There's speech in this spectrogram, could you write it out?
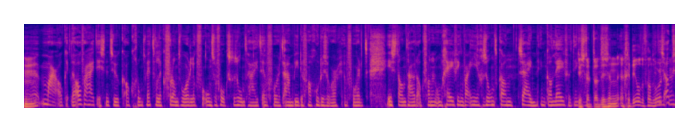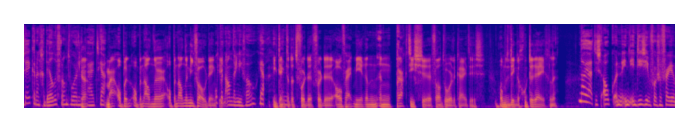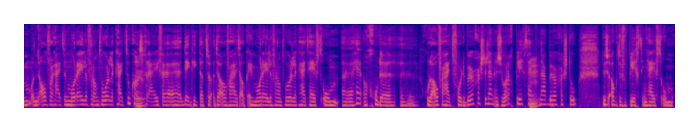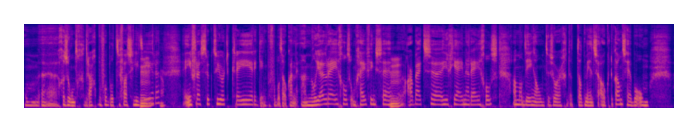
Mhm. Eh, maar ook de overheid is natuurlijk ook grondwettelijk verantwoordelijk... voor onze volksgezondheid en voor het aanbieden van goede zorg... en voor het in stand houden ook van een omgeving... waarin je gezond kan zijn en kan leven. Denk Dus dat, dat is een, een gedeelde verantwoordelijkheid? Ook zeker een gedeelde verantwoordelijkheid, ja. Maar op een, op, een ander, op een ander niveau, denk Op ik. een ander niveau, ja. Ik denk En- dat het voor de, voor de overheid meer een, een praktische verantwoordelijkheid is. Om de dingen goed te regelen. Nou ja, het is ook een, in, in die zin, voor zover je een overheid een morele verantwoordelijkheid toe kan schrijven, eh, denk ik dat de, de overheid ook een morele verantwoordelijkheid heeft om eh, een goede, eh, goede overheid voor de burgers te zijn. Een zorgplicht heeft naar burgers toe. Dus ook de verplichting heeft om, om gezond gedrag bijvoorbeeld te faciliteren. Infrastructuur te creëren. Ik denk bijvoorbeeld ook aan, aan milieuregels, omgevings- arbeidshygiëneregels. Allemaal dingen om te zorgen dat, dat mensen ook de kans hebben om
